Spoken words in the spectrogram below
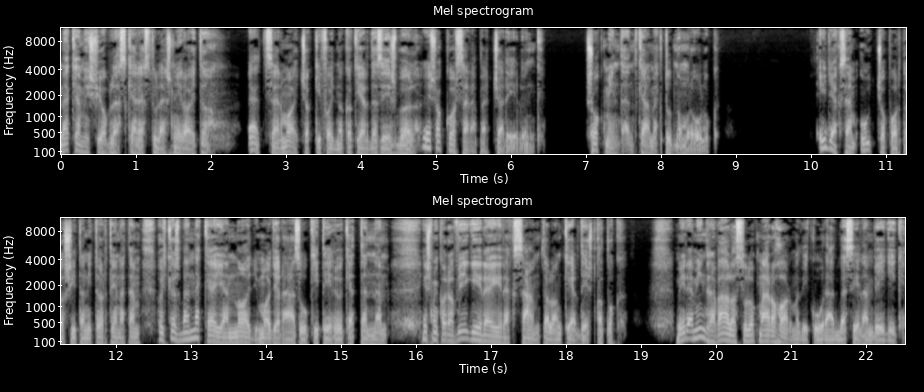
Nekem is jobb lesz keresztül esni rajta. Egyszer majd csak kifogynak a kérdezésből, és akkor szerepet cserélünk. Sok mindent kell megtudnom róluk. Igyekszem úgy csoportosítani történetem, hogy közben ne kelljen nagy, magyarázó kitérőket tennem, és mikor a végére érek, számtalan kérdést kapok. Mire mindre válaszolok, már a harmadik órát beszélem végig.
